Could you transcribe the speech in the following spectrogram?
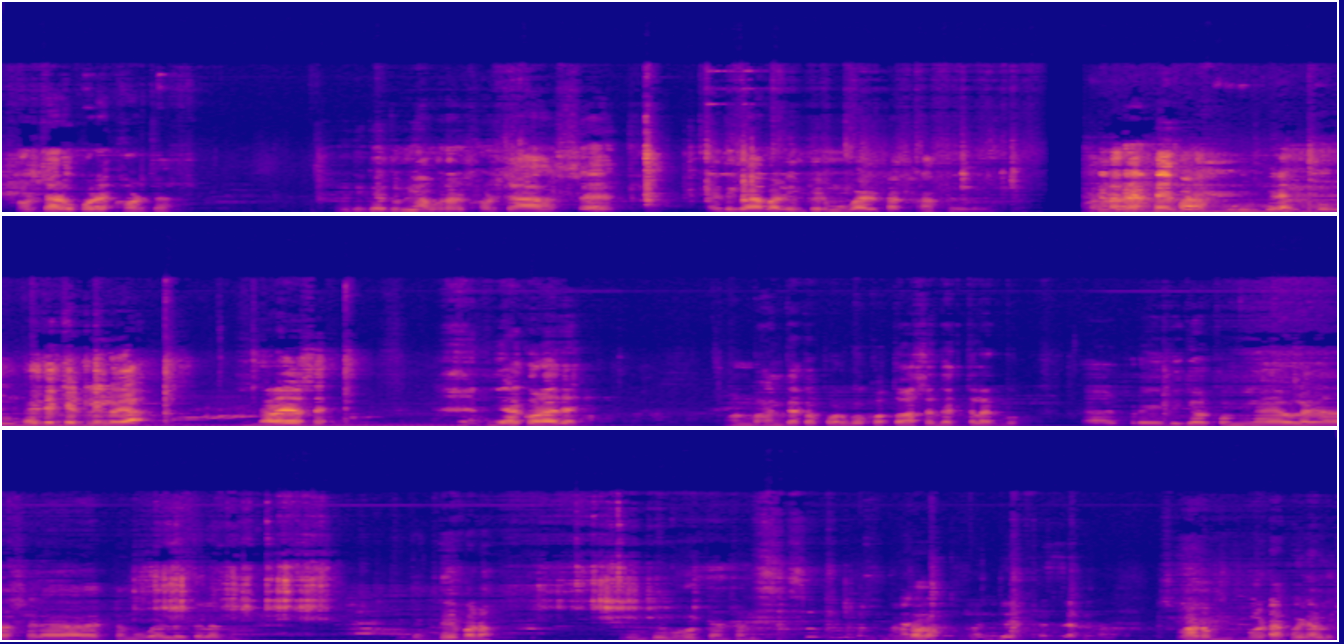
খরচার উপরে খরচা। এদিকে দুনিয়া ভরের খরচা আসছে, এদিকে আবার রিম্পির মোবাইলটা খারাপ হয়ে গেল। দেখতেই পারো, রিম্পিরে। এই যে কেটলি লইয়া দাঁড়াই আছে কি আর করা যায়? এখন ভাঙতে তো পড়ব, কত আছে দেখতে লাগবো। তারপরে এদিকে অল্প মিলাইয়া উলাইয়া সেটা একটা মোবাইল লইতে লাগবে। দেখতেই পারো। কিন্তু বহুত টেনশন চলো। শুভারম্ভটা কইরা লই।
